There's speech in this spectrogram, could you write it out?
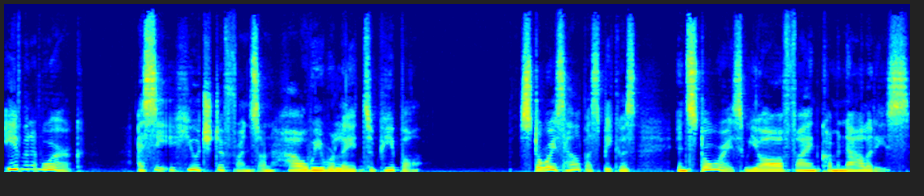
even at work, I see a huge difference on how we relate to people. Stories help us because in stories we all find commonalities.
